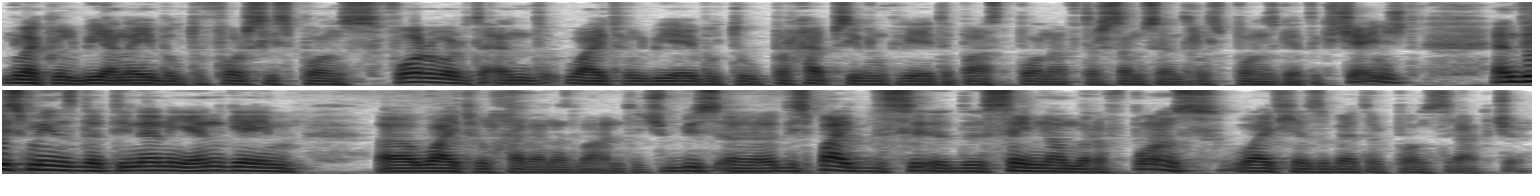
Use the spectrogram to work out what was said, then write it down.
black will be unable to force his pawns forward and white will be able to perhaps even create a passed pawn after some central pawns get exchanged and this means that in any endgame uh, white will have an advantage. Uh, despite the, the, same number of pawns, white has a better pawn structure.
